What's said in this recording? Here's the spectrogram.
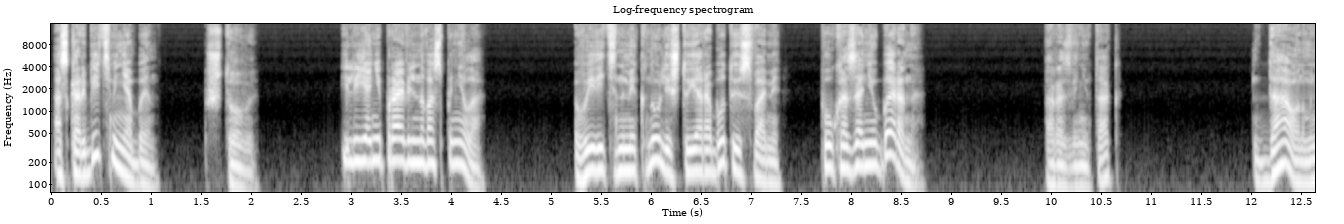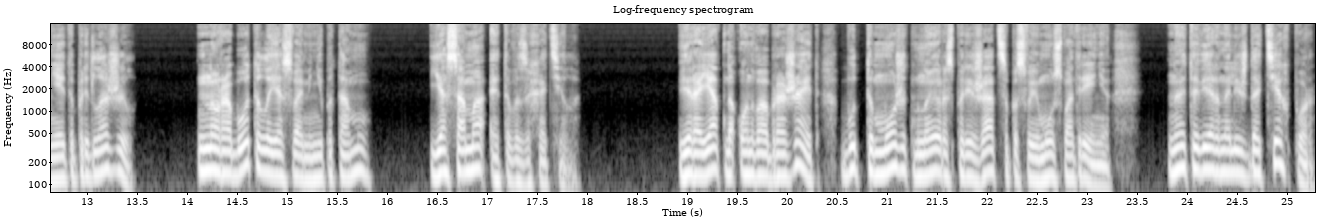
оскорбить меня, Бен? Что вы? Или я неправильно вас поняла? Вы ведь намекнули, что я работаю с вами по указанию Бэрона. А разве не так? Да, он мне это предложил. Но работала я с вами не потому. Я сама этого захотела. Вероятно, он воображает, будто может мною распоряжаться по своему усмотрению, но это верно лишь до тех пор,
